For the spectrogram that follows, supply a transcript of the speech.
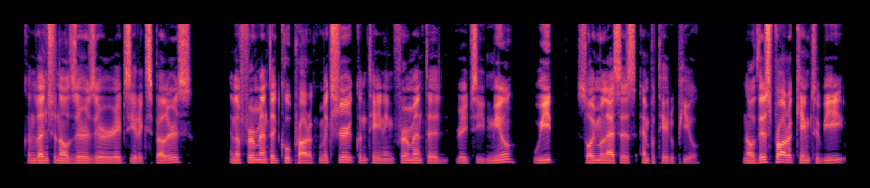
conventional 00 rapeseed expellers, and a fermented co-product mixture containing fermented rapeseed meal, wheat, soy molasses, and potato peel. Now, this product came to be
